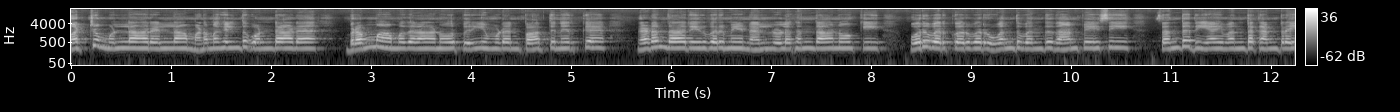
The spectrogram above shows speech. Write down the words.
மற்றும் உள்ளாரெல்லாம் மனமகிழ்ந்து கொண்டாட பிரம்மா முதலானோர் பிரியமுடன் பார்த்து நிற்க நடந்தார் இருவருமே நல்லுலகந்தான் நோக்கி. ஒருவருக்கொருவர் உவந்து வந்து தான் பேசி சந்ததியாய் வந்த கன்றை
